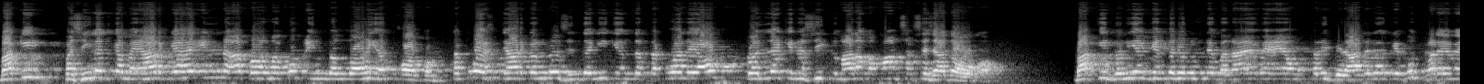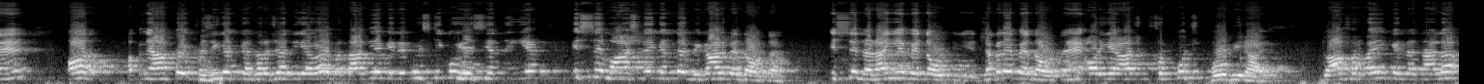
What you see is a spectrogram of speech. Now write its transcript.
باقی فضیلت کا معیار کیا ہے؟ ان اقوامکم عند اللہ اتقاکم. تقوی اختیار کر لو، زندگی کے اندر تقوی لے آؤ تو اللہ کے نزدیک تمہارا مقام سب سے زیادہ ہوگا۔ باقی دنیا کے اندر جو تم نے بنائے ہوئے ہیں، مختلف برادریوں کے بت کھڑے ہوئے ہیں اور اپنے آپ کو ایک فضیلت کا درجہ دیا ہوا ہے، بتا دیا کہ دیکھو، اس کی کوئی حیثیت نہیں ہے۔ اس سے معاشرے کے اندر بگاڑ پیدا ہوتا ہے، اس سے لڑائیاں پیدا ہوتی ہیں، جھگڑے پیدا ہوتے ہیں اور یہ آج سب کچھ ہو بھی رہا ہے۔ دعا فرمائی کہ اللہ تعالیٰ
